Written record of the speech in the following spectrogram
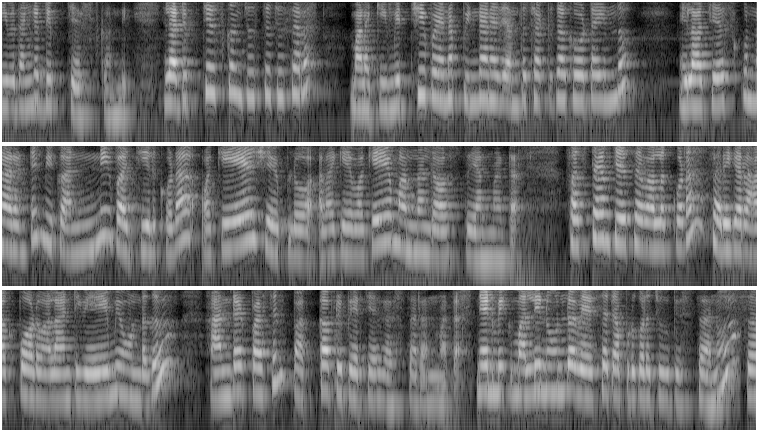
ఈ విధంగా డిప్ చేసుకోండి. ఇలా డిప్ చేసుకొని చూస్తే చూసారా? మనకి మిర్చి పైన పిండి అనేది ఎంత చక్కగా కోట్ అయిందో ఇలా చేసుకున్నారంటే మీకు అన్ని బజ్జీలు కూడా ఒకే షేప్లో అలాగే ఒకే మందంగా వస్తాయి అన్నమాట ఫస్ట్ టైం చేసే వాళ్ళకు కూడా సరిగా రాకపోవడం అలాంటివి ఏమీ ఉండదు. హండ్రెడ్ పర్సెంట్ పక్కా ప్రిపేర్ చేసేస్తారనమాట నేను మీకు మళ్ళీ నూనెలో వేసేటప్పుడు కూడా చూపిస్తాను. సో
